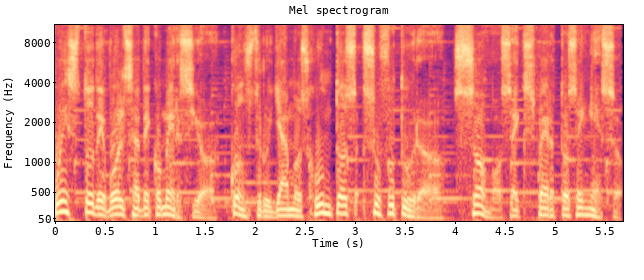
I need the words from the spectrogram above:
puesto de bolsa de comercio. Construyamos juntos su futuro. Somos expertos en eso.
